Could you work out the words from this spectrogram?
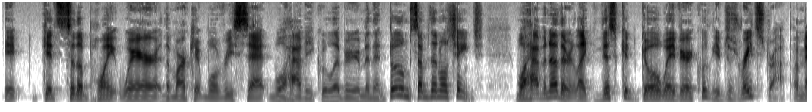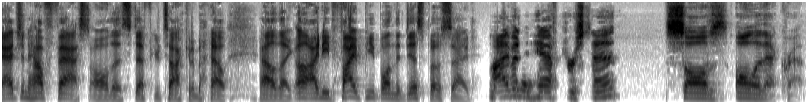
It gets to the point where the market will reset, we'll have equilibrium, and then boom, something will change. We'll have another like this could go away very quickly just rates drop. Imagine how fast all the stuff you're talking about, how how like, oh, I need five people on the dispo side. Five and a half percent solves all of that crap.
